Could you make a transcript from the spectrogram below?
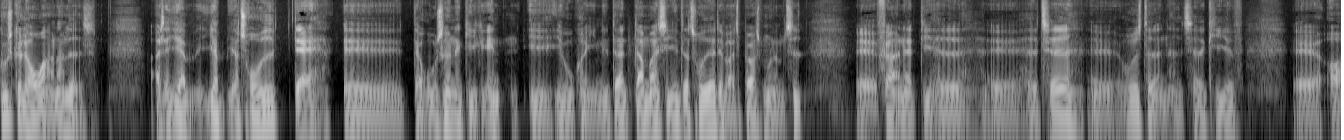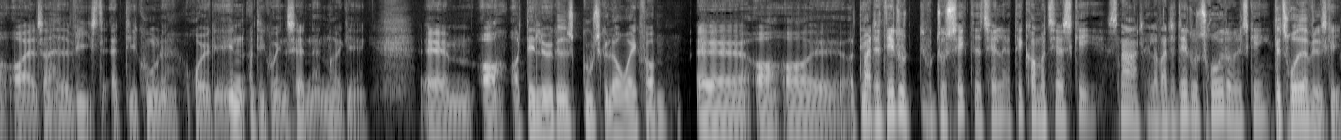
Gudskelov anderledes. Altså, jeg, jeg, jeg troede, da, øh, da russerne gik ind i, i Ukraine, der, der må jeg sige, der troede jeg, det var et spørgsmål om tid øh, før at de havde, øh, havde taget, øh, hovedstaden havde taget Kiev, øh, og, og altså havde vist, at de kunne rykke ind, og de kunne indsætte en anden regering. Øh, og, og det lykkedes gudskelov ikke for dem. Øh, og, og, øh, og det, var det det, du, du sigtede til, at det kommer til at ske snart, eller var det det, du troede, der ville ske? Det troede jeg ville ske,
